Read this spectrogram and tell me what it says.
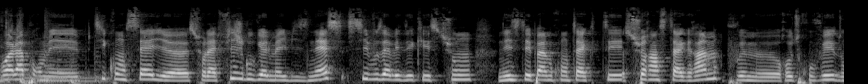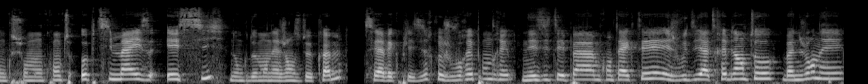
Voilà pour mes petits conseils euh, sur la fiche Google My Business. Si vous avez des questions, n'hésitez pas à me contacter sur Instagram. Vous pouvez me retrouver donc sur mon compte Optimize si donc de mon agence de com. C'est avec plaisir que je vous répondrai. N'hésitez pas à me contacter et je vous dis à très bientôt. Bonne journée.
